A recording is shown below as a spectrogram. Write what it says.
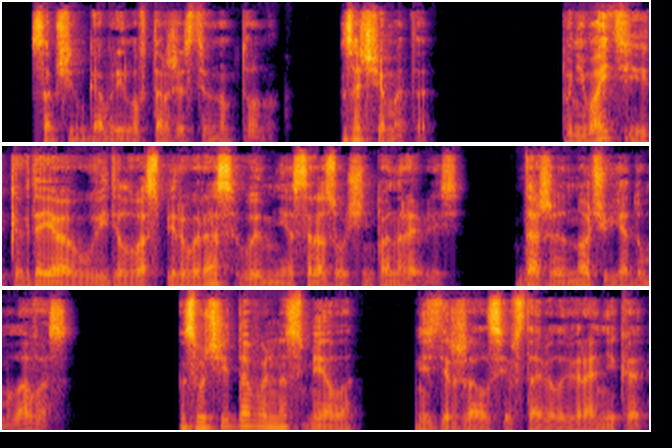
— сообщил Гаврилов торжественным тоном. «Зачем это?» «Понимаете, когда я увидел вас первый раз, вы мне сразу очень понравились. Даже ночью я думал о вас». «Звучит довольно смело», — не сдержалась и вставила Вероника,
